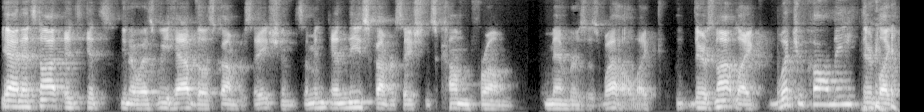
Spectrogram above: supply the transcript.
Yeah, and it's not it's, it's you know as we have those conversations. I mean, and these conversations come from members as well. Like there's not like, what'd you call me? They're like,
